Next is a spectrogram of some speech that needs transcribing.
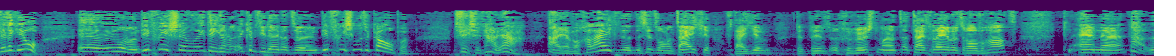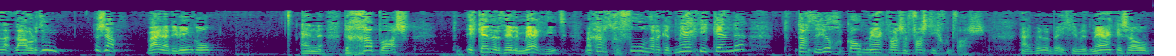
wil ik, joh, uh, wil een diepvries. Uh, ik, denk, ik heb het idee dat we een diepvries moeten kopen. Toen ik nou ja, nou, je hebt wel gelijk. Er zit wel een tijdje, of een tijdje, gerust, maar een, tijd geleden hebben we het erover gehad. En uh, nou, laten we het doen. Dus ja, wij naar die winkel. En de grap was, ik kende het hele merk niet, maar ik had het gevoel omdat ik het merk niet kende, dat het een heel goedkoop merk was en vast niet goed was. Nou, ik ben een beetje met merken zo,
